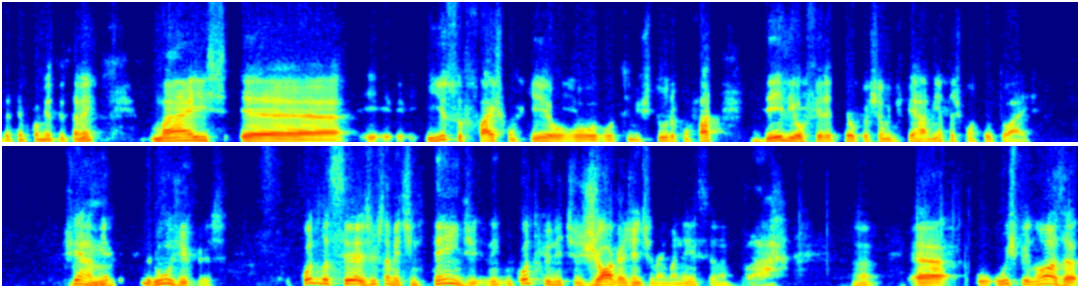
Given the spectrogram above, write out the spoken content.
por tempo comento isso também, mas é, isso faz com que, ou, ou, se mistura com o fato dele oferecer o que eu chamo de ferramentas conceituais. Ferramentas uhum. cirúrgicas. Quando você justamente entende, enquanto que o Nietzsche joga a gente na imanência, né? né? É, o, o Spinoza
